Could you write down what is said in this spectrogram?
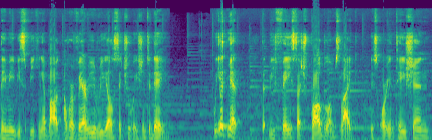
They may be speaking about our very real situation today. We admit that we face such problems like disorientation,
